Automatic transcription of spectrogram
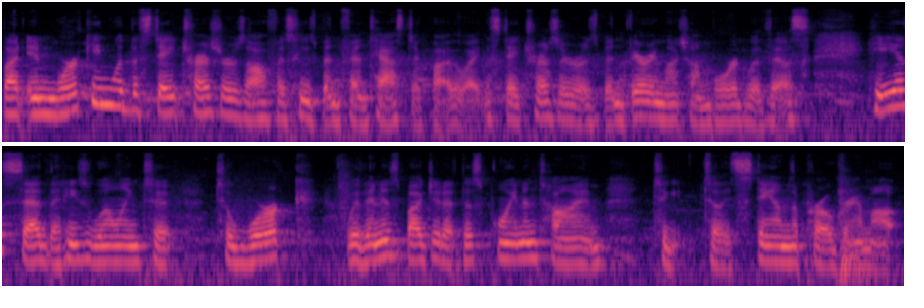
but in working with the state treasurer's office, who's been fantastic, by the way, the state treasurer has been very much on board with this. He has said that he's willing to, to work within his budget at this point in time to, to stand the program up.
